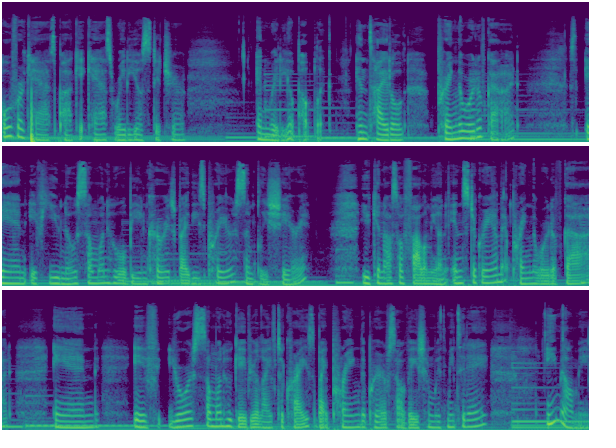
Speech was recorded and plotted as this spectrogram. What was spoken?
Overcast, Pocket Cast, Radio Stitcher, and Radio Public, entitled Praying the Word of God. And if you know someone who will be encouraged by these prayers, simply share it. You can also follow me on Instagram at Praying the Word of God. And if you're someone who gave your life to Christ by praying the prayer of salvation with me today, email me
